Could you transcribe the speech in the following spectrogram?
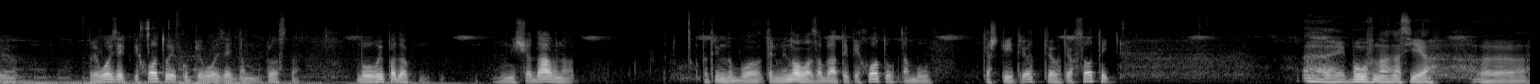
Лучші. Привозять піхоту, яку привозять там просто. Був випадок нещодавно. Потрібно було терміново забрати піхоту, там був тяжкий трьох- трьох- трьохсотий. Е, Був у нас є е,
